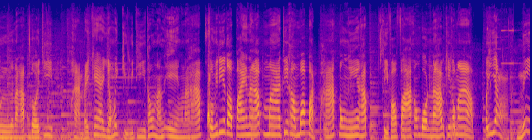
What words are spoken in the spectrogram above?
มือนะครับ โดยที่ ผ่านไปแค่ยังไม่กี่วิธีเท่านั้นเองนะครับ ส่วนวิธีต่อไปนะครับ มาที่คำว่าบัตรพาร์ตตรงนี้ครับ สีฟ้าๆข้างบนนะครับ คลิกเข้ามาเปี้ยงนี่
